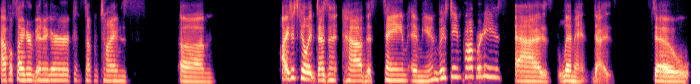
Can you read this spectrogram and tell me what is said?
apple cider vinegar can sometimes um, I just feel it doesn't have the same immune boosting properties as lemon does. So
